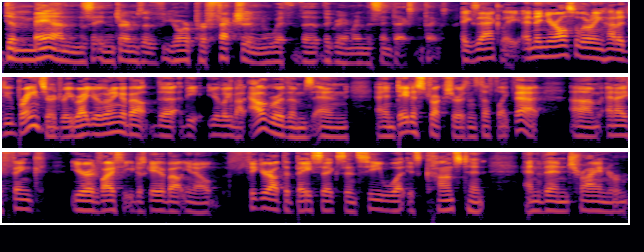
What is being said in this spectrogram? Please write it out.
demands in terms of your perfection with the, the grammar and the syntax and things. Exactly. And then you're also learning how to do brain surgery, right? You're learning about the, the you're learning about algorithms and and data structures and stuff like that. Um, and I think your advice that you just gave about, you know, figure out the basics and see what is constant and then try and re-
